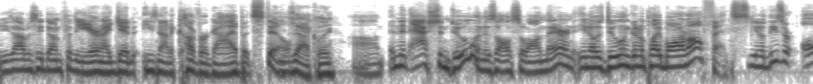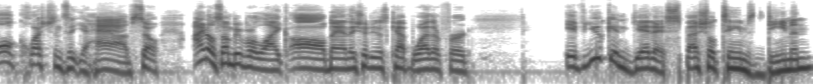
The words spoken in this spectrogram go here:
He's obviously done for the year, and I get he's not a cover guy, but still. Exactly. Um, and then Ashton Dulin is also on there. And, you know, is Dulin going to play more on offense? You know, these are all questions that you have. So I know some people are like, oh, man, they should have just kept Weatherford. If you can get a special teams demon,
